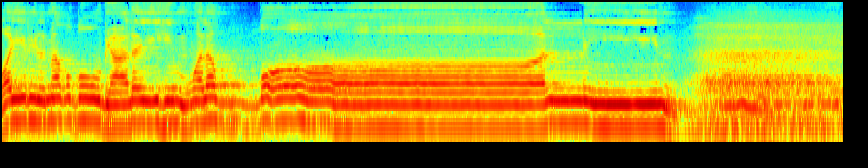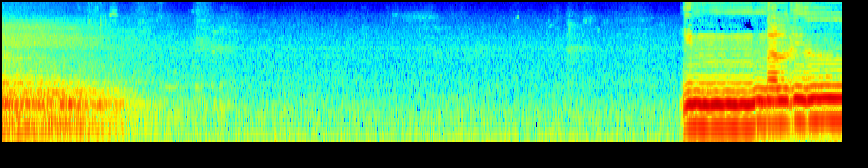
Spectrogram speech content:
غير المغضوب عليهم ولا الضالين. ان الانسان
